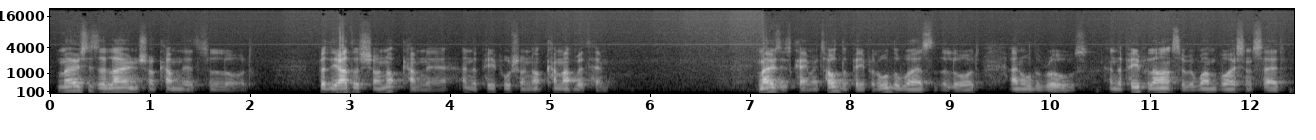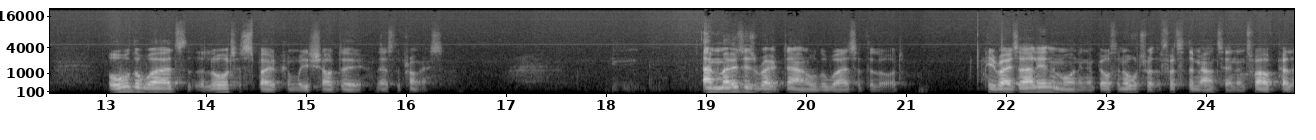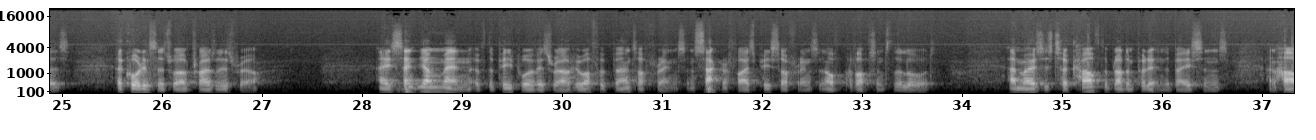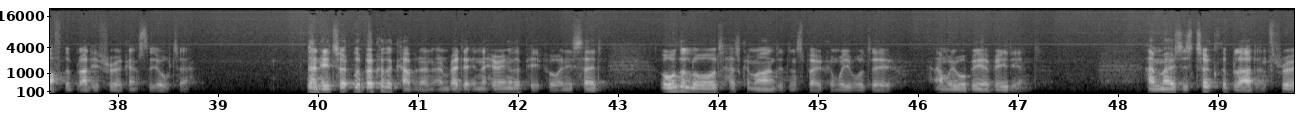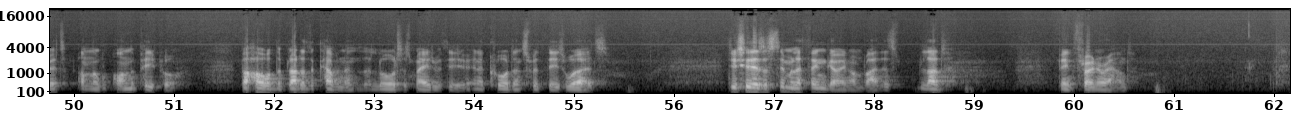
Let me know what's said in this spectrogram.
Moses alone shall come near to the Lord, but the others shall not come near, and the people shall not come up with him. Moses came and told the people all the words of the Lord and all the rules. And the people answered with one voice and said, All the words that the Lord has spoken we shall do. There's the promise. And Moses wrote down all the words of the Lord. He rose early in the morning and built an altar at the foot of the mountain and twelve pillars according to the twelve tribes of Israel. And he sent young men of the people of Israel who offered burnt offerings and sacrificed peace offerings of oxen to the Lord. And Moses took half the blood and put it in the basins, and half the blood he threw against the altar. Then he took the book of the covenant and read it in the hearing of the people, and he said, All the Lord has commanded and spoken we will do, and we will be obedient. And Moses took the blood and threw it on the, on the people. Behold, the blood of the covenant that the Lord has made with you in accordance with these words. Do you see there's a similar thing going on, right? There's blood being thrown around.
